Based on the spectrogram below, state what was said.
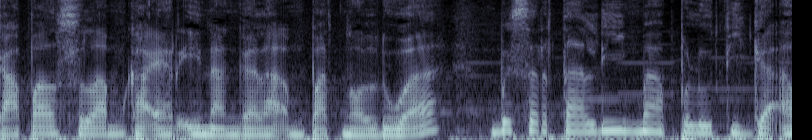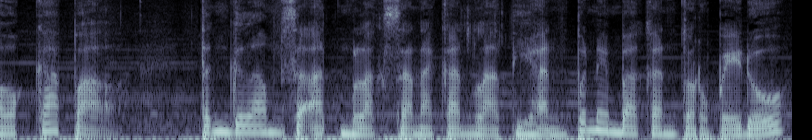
Kapal selam KRI Nanggala 402 beserta 53 awak kapal tenggelam saat melaksanakan latihan penembakan torpedo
